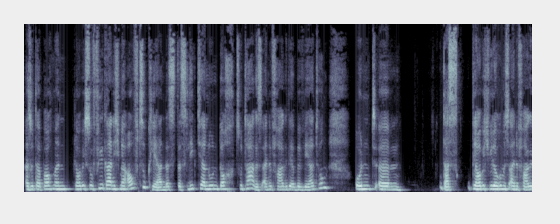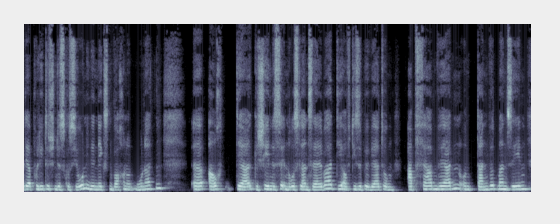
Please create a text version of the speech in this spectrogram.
Also da braucht man, glaube ich, so viel gar nicht mehr aufzuklären. Das, das liegt ja nun doch zutage. Es ist eine Frage der Bewertung. Und ähm, das, glaube ich, wiederum ist eine Frage der politischen Diskussion in den nächsten Wochen und Monaten. Äh, auch der Geschehnisse in Russland selber, die auf diese Bewertung abfärben werden. Und dann wird man sehen,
